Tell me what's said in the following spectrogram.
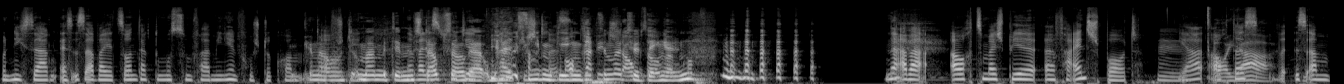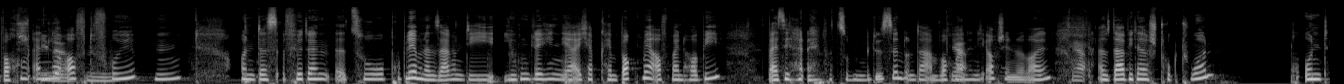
Und nicht sagen, es ist aber jetzt Sonntag, du musst zum Familienfrühstück kommen. Genau, und, und immer mit dem Na, Staubsauger um halb sieben gegen die Zimmertür dengeln. Ne, aber auch zum Beispiel äh, Vereinssport. Hm. Ja, auch oh, das ja. ist am Wochenende Spiele. oft hm. früh. Hm. Und das führt dann äh, zu Problemen. Dann sagen die Jugendlichen, ja, ich habe keinen Bock mehr auf mein Hobby, weil sie halt einfach zu müde sind und da am Wochenende ja. nicht aufstehen wollen. Ja. Also da wieder Strukturen. Und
